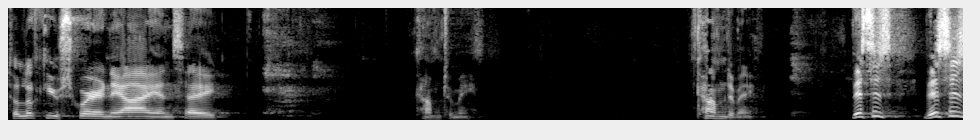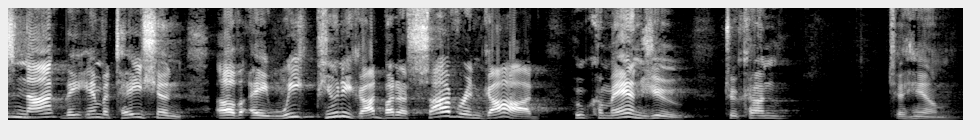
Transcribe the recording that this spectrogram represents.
to look you square in the eye and say, Come to me. Come to me. This is, this is not the invitation of a weak, puny God, but a sovereign God who commands you to come to Him.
